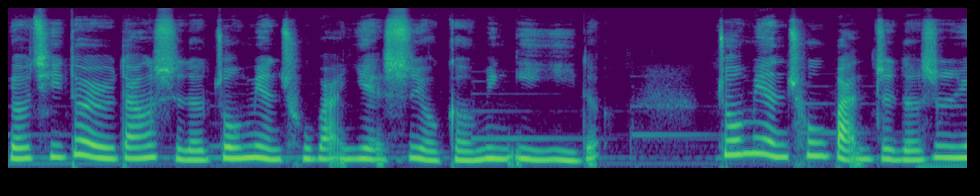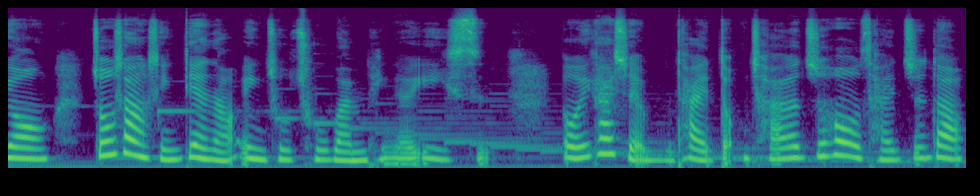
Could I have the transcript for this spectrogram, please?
尤其对于当时的桌面出版业是有革命意义的。桌面出版指的是用桌上型电脑印出出版品的意思。我一开始也不太懂，查了之后才知道，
